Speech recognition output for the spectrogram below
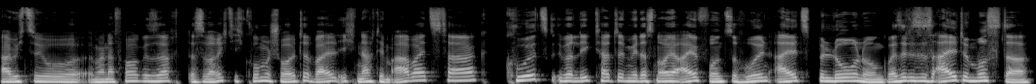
habe ich zu meiner Frau gesagt, das war richtig komisch heute, weil ich nach dem Arbeitstag kurz überlegt hatte, mir das neue iPhone zu holen als Belohnung. Weißt du, dieses alte Muster.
